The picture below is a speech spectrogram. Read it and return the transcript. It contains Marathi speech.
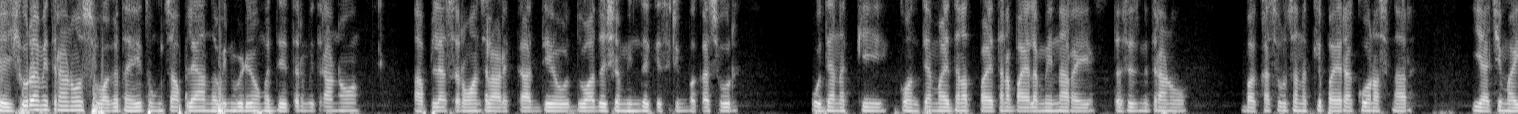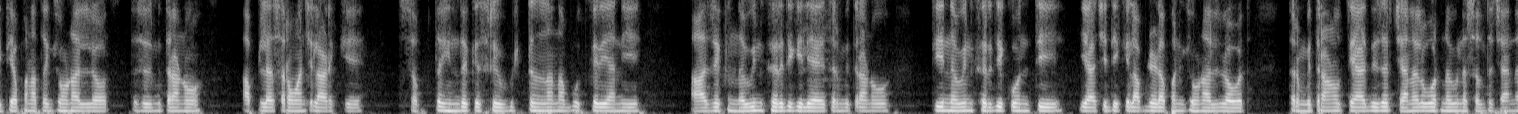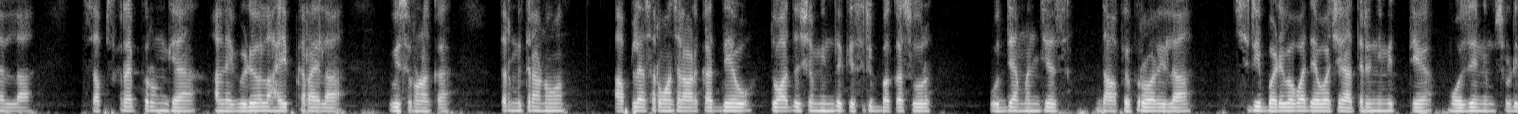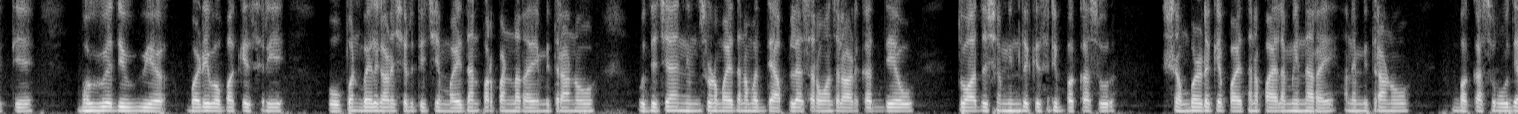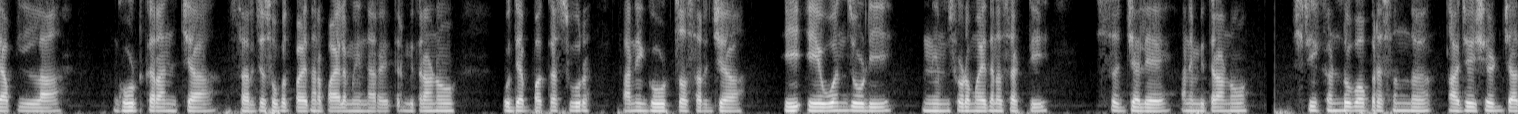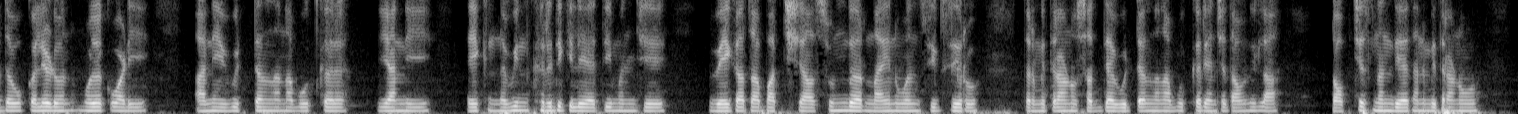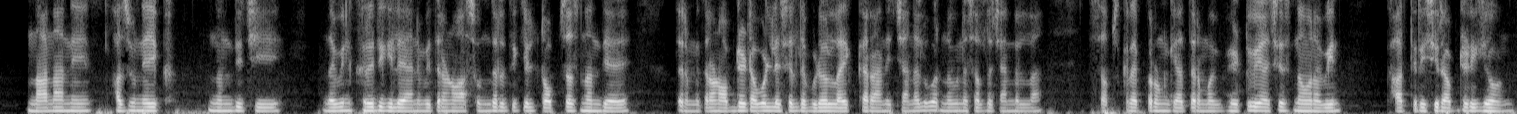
जय शिवराय मित्रांनो स्वागत आहे तुमचं आपल्या नवीन व्हिडिओमध्ये. तर मित्रांनो आपल्या सर्वांचा लाडका देव द्वादश मिंद केसरी बकासूर उद्या नक्की कोणत्या मैदानात पळताना पाहायला मिळणार आहे? तसेच मित्रांनो बकासूरचा नक्की पायरा कोण असणार याची माहिती आपण आता घेऊन आलेलो आहोत. तसेच मित्रांनो आपल्या सर्वांचे लाडके सप्त हिंद केसरी विठ्ठल नाना बोतकर यांनी आज एक नवीन खरेदी केली आहे. तर मित्रांनो ती नवीन खरेदी कोणती याची देखील अपडेट आपण घेऊन आलेलो आहोत. तर मित्रांनो त्याआधी जर चॅनलवर नवीन असेल तर चॅनलला सबस्क्राईब करून घ्या आणि व्हिडिओला हाईप करायला विसरू नका. तर मित्रांनो आपल्या सर्वांचा लाडका देव द्वादश मिंद केसरी बकासूर. उद्या म्हणजेच दहा फेब्रुवारीला श्री बडेबाबा देवाच्या यात्रेनिमित्त मोजे निमसोडीत ते भव्य दिव्य बडेबाबा केसरी ओपन बैलगाडा शर्यतीचे मैदान पार पडणार आहे. मित्रांनो उद्याच्या निमसोड मैदानामध्ये आपल्या सर्वांचा लाडका देव द्वादश मिंद केसरी बकासूर. शंभर टक्के पळताना पाहायला मिळणार आहे. आणि मित्रांनो बकासूर उद्या आपल्याला. घोटकरांच्या सर्जासोबत पळताना पाहायला मिळणार आहे. तर मित्रांनो उद्या बकासूर आणि घोटचा सर्जा ही ए वन जोडी निमसोड मैदानासाठी सज्ज झाली आहे. आणि मित्रांनो श्री खंडोबा प्रसन्न अजय शेठ जाधव कलेडोन मुळकवाडी आणि विठ्ठल नाना बोतकर यांनी एक नवीन खरेदी केली आहे. ती म्हणजे वेगाचा बादशाह सुंदर नाईन वन सिक्स झिरो. तर मित्रांनो सध्या विठ्ठल नाना बुतकर यांच्या धावणीला टॉपचेच नंदी आहेत. आणि मित्रांनो नानाने अजून एक नंदीची नवीन खरेदी केली आहे. आणि मित्रांनो हा सुंदर देखील टॉपचाच नंदी आहे. तर मित्रांनो अपडेट आवडली असेल तर व्हिडिओ लाईक करा आणि चॅनलवर नवीन असेल तर चॅनलला सबस्क्राईब करून घ्या. तर मग भेटूया असेच नवनवीन खात्रीशीर अपडेट घेऊन.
